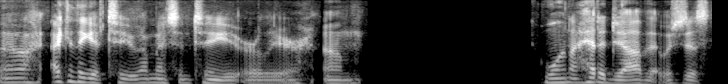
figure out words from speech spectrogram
uh, I can think of two. I mentioned to you earlier. Um one I had a job that was just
